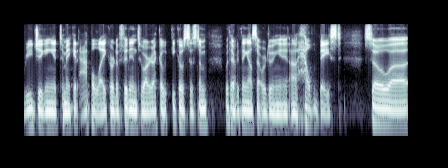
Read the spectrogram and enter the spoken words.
rejigging it to make it Apple like or to fit into our eco- ecosystem with everything else that we're doing uh, health based. So uh,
